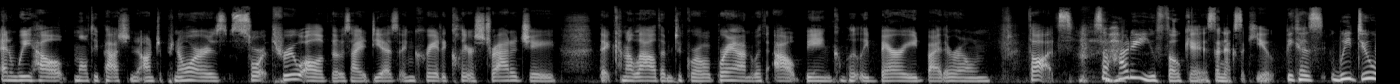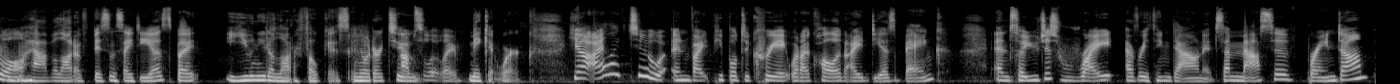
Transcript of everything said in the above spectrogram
And we help multi passionate entrepreneurs sort through all of those ideas and create a clear strategy that can allow them to grow a brand without being completely buried by their own thoughts. So how do you focus and execute? Because we do all Mm-hmm. have a lot of business ideas, but you need a lot of focus in order to Absolutely. make it work. Yeah, I like to invite people to create what I call an ideas bank. And so you just write everything down. It's a massive brain dump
